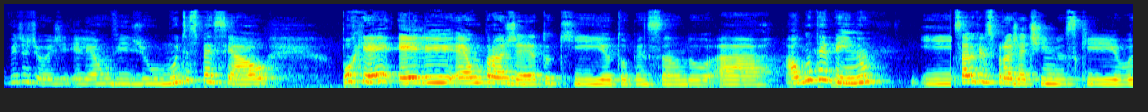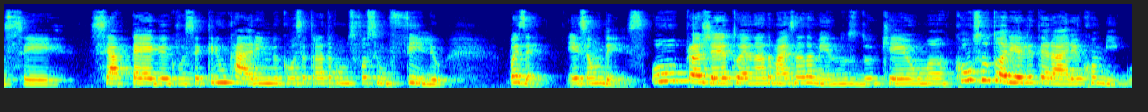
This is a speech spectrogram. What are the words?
O vídeo de hoje, ele é um vídeo muito especial, porque ele é um projeto que eu tô pensando há algum tempinho, e sabe aqueles projetinhos que você se apega, que você cria um carinho, que você trata como se fosse um filho? Pois é, esse é um deles. O projeto é nada mais nada menos do que uma consultoria literária comigo.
